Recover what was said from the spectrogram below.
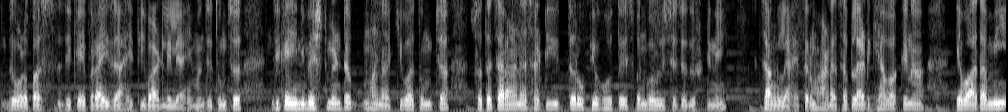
जवळपास जी काही प्राईज आहे ती वाढलेली आहे. म्हणजे तुमचं जे काही इन्व्हेस्टमेंट म्हणा किंवा तुमच्या स्वतःच्या राहण्यासाठी तर उपयोग होतोच पण भविष्याच्या दृष्टीने चांगलं आहे. तर म्हाडाचा फ्लॅट घ्यावा की ना? किंवा आता मी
